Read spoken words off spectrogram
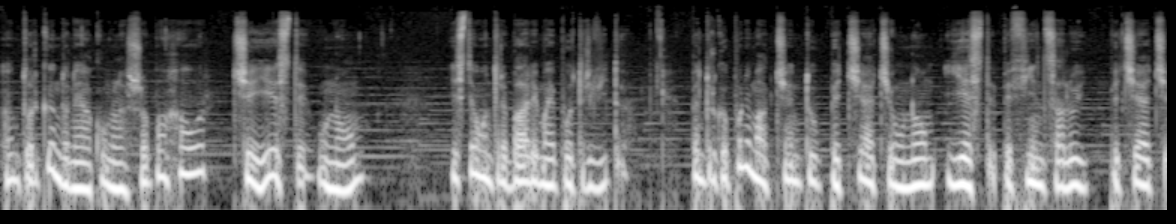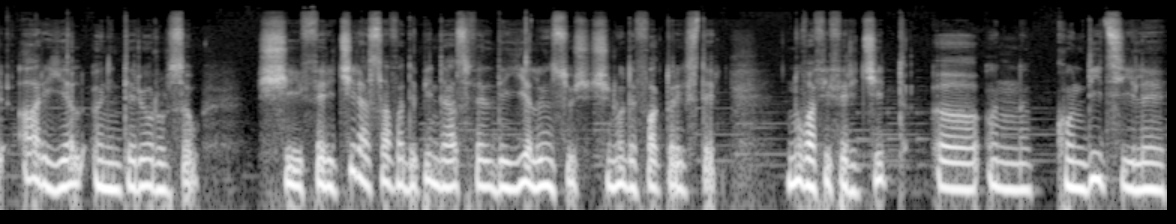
Întorcându-ne acum la Schopenhauer, ce este un om, este o întrebare mai potrivită, pentru că punem accentul pe ceea ce un om este, pe ființa lui, pe ceea ce are el în interiorul său și fericirea sa va depinde astfel de el însuși și nu de factori externi. Nu va fi fericit uh, în condițiile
